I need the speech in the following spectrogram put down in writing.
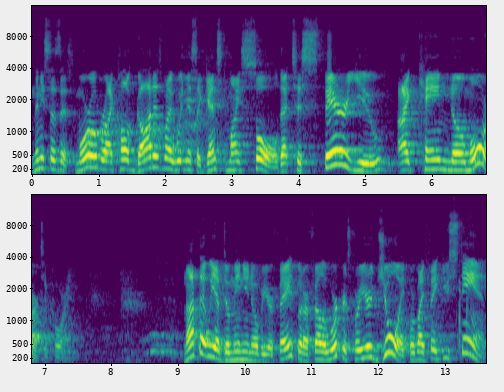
And then he says this Moreover, I call God as my witness against my soul, that to spare you I came no more to Corinth. Not that we have dominion over your faith, but our fellow workers for your joy, for by faith you stand.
